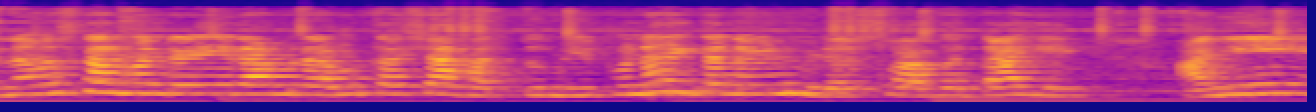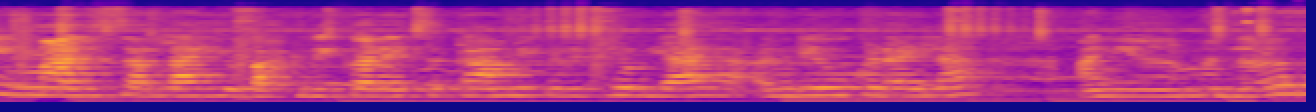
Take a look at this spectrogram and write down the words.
तर नमस्कार मंडळी राम राम कशा आहात तुम्ही? पुन्हा एकदा नवीन व्हिडिओ स्वागत आहे. आणि माझं चाललं आहे भाकरी करायचं काम इकडे ठेवलं आहे अंडे उकडायला. आणि म्हणलं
